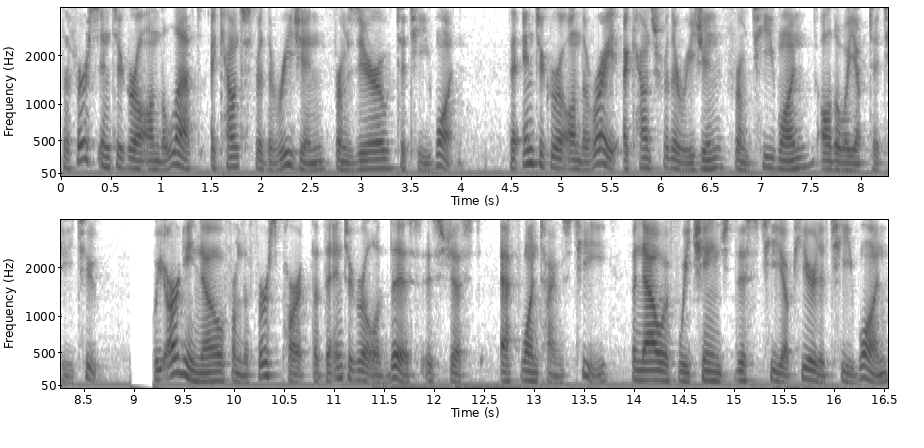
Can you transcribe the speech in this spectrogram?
The first integral on the left accounts for the region from 0 to t1. The integral on the right accounts for the region from t1 all the way up to t2. We already know from the first part that the integral of this is just f1 times t, but now if we change this t up here to t1,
